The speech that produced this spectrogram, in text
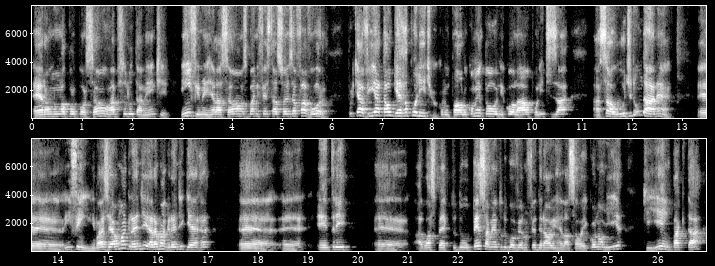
eram numa proporção absolutamente ínfima em relação às manifestações a favor, porque havia tal guerra política, como o Paulo comentou, Nicolau, politizar a saúde não dá, né? É, enfim, mas é uma grande, era uma grande guerra é, é, entre é, o aspecto do pensamento do governo federal em relação à economia que ia impactar,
